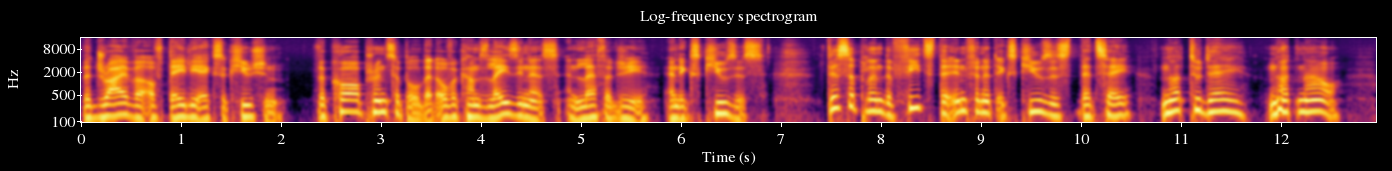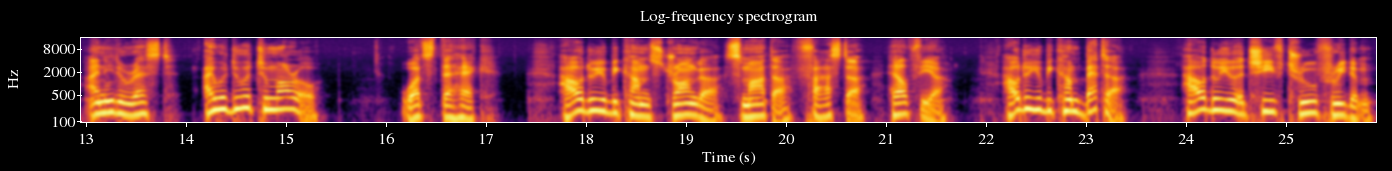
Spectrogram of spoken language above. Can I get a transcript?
the driver of daily execution, the core principle that overcomes laziness and lethargy and excuses. Discipline defeats the infinite excuses that say, Not today, not now. I need a rest. I will do it tomorrow. What's the heck? How do you become stronger, smarter, faster, healthier? How do you become better? How do you achieve true freedom?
